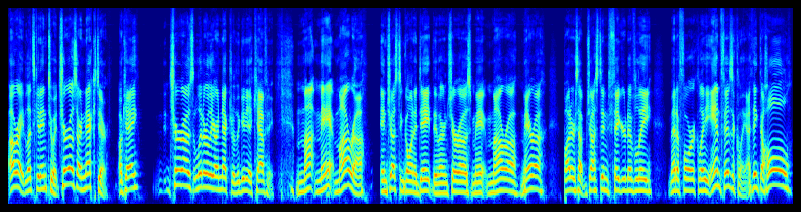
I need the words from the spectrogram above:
All right, let's get into it. Churros are nectar, okay? Churros literally are nectar. They'll give you a cavity. Ma- Ma- Mara and Justin go on a date. They learn churros. Ma- Mara, Mara butters up Justin figuratively metaphorically and physically. I think the whole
